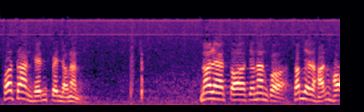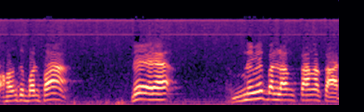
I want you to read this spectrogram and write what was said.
เพราะท่านเห็นเป็นอย่างนั้นนั่นแหละต่อจากนั้นก็สำเร็จอหันเหาะเหินขึ้นบนฟ้านี่แหละนิมิตบัลลังก์กลางอากาศ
